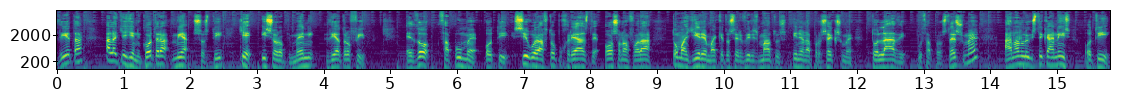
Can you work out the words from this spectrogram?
δίαιτα αλλά και γενικότερα μια σωστή και ισορροπημένη διατροφή. Εδώ θα πούμε ότι σίγουρα αυτό που χρειάζεται όσον αφορά το μαγείρεμα και το σερβίρισμά τους είναι να προσέξουμε το λάδι που θα προσθέσουμε. Αν αναλογιστεί κανείς ότι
